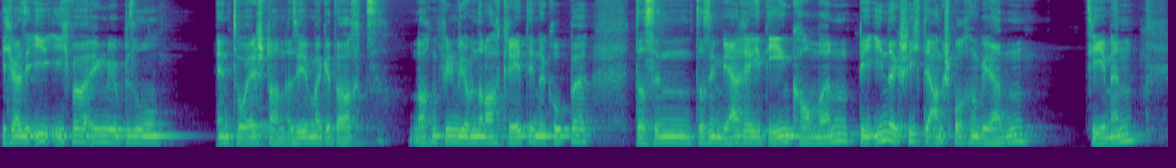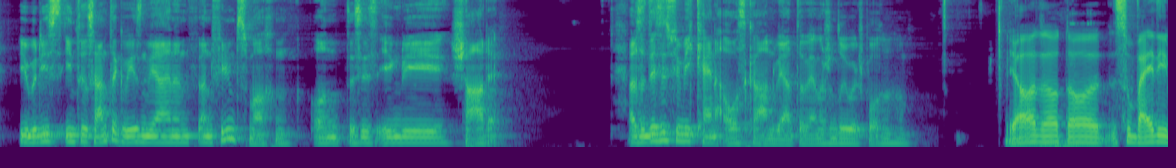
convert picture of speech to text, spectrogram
ich weiß nicht, ich, ich war irgendwie ein bisschen enttäuscht dann. Also ich habe mir gedacht, nach dem Film, wir haben danach geredet in der Gruppe, dass, in, dass in mehrere Ideen kommen, die in der Geschichte angesprochen werden, Themen, über die es interessanter gewesen wäre, einen, einen Film zu machen. Und das ist irgendwie schade. Also das ist für mich kein Oscar-Anwärter, weil wir schon drüber gesprochen haben. Ja, da, da, soweit ich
